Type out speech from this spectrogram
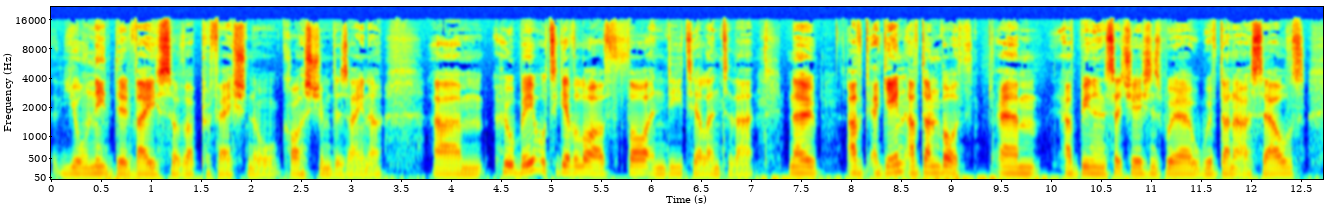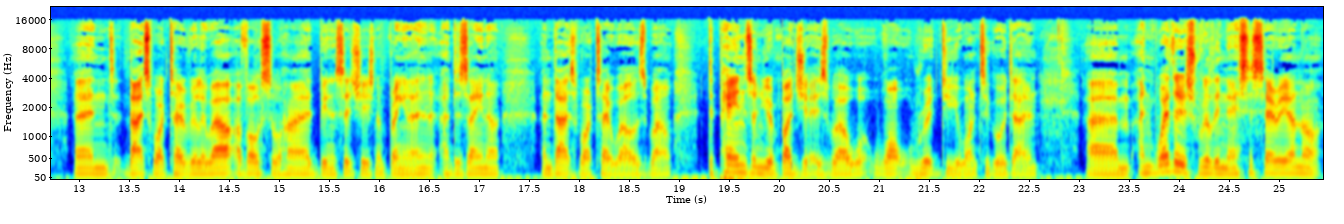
You'll need the advice of a professional costume designer um, who'll be able to give a lot of thought and detail into that. Now, I've again, I've done both. Um, I've been in situations where we've done it ourselves, and that's worked out really well. I've also had been in a situation of bringing in a designer, and that's worked out well as well. Depends on your budget as well. What what route do you want to go down, um, and whether it's really necessary or not.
